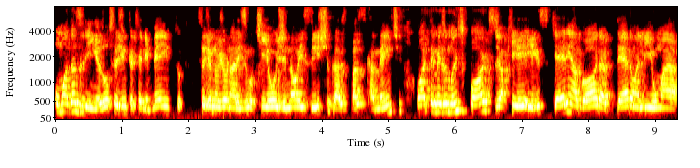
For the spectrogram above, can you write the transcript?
uma das linhas, ou seja, entretenimento, seja no jornalismo que hoje não existe basicamente, ou até mesmo no esportes, já que eles querem agora, deram ali uma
